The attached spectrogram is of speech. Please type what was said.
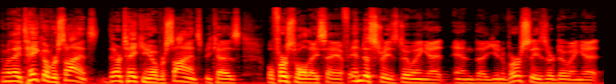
And when they take over science, they're taking over science because, well, first of all, they say if industry is doing it and the universities are doing it,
